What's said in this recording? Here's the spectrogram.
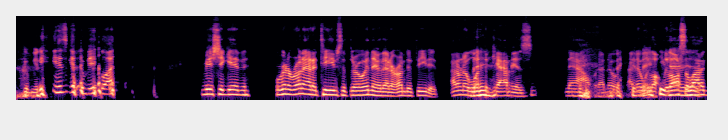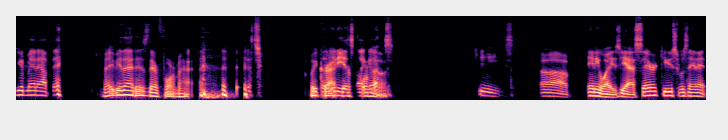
playoff committee. It's gonna be like Michigan. We're gonna run out of teams to throw in there that are undefeated. I don't know what the Maybe- count is now, but I know I know we, lo- we lost a lot of good men out there. Maybe that is their format. We the cracked idiots like formula. us. Jeez. Uh. Anyways, yeah, Syracuse was in it.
